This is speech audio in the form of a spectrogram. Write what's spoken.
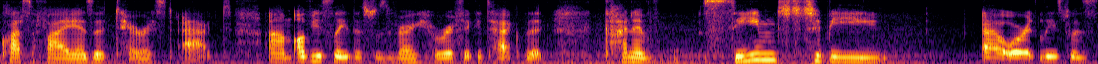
classify as a terrorist act. Um, obviously, this was a very horrific attack that kind of seemed to be uh, or at least was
